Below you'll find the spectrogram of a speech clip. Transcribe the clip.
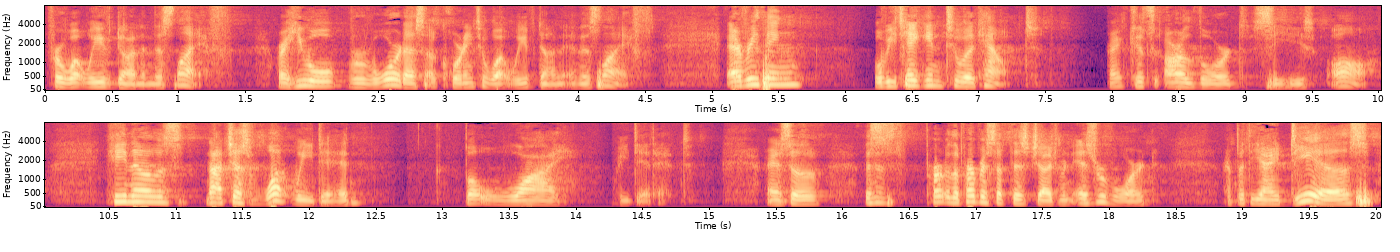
for what we've done in this life. Right? He will reward us according to what we've done in this life. Everything will be taken into account, right? Because our Lord sees all. He knows not just what we did, but why we did it. And so this is the purpose of this judgment is reward but the ideas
